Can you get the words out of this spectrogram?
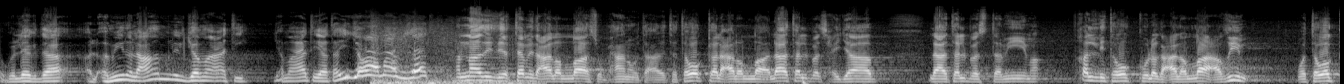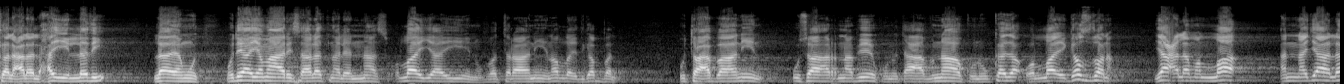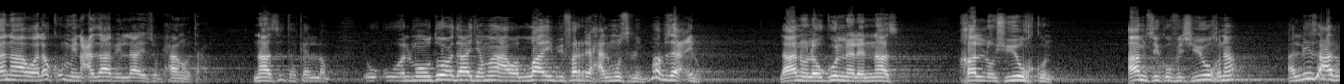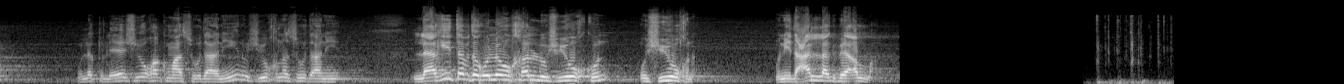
يقول لك ده الأمين العام للجماعتي جماعتي يا هي جماعة ما في ذات الناس دي تعتمد على الله سبحانه وتعالى تتوكل على الله لا تلبس حجاب لا تلبس تميمة خلي توكلك على الله عظيم وتوكل على الحي الذي لا يموت. ودي يا جماعة رسالتنا للناس والله جايين وفترانين الله يتقبل وتعبانين وسهرنا بيكم وتعبناكم وكذا والله قصدنا. يعلم الله النجاة لنا ولكم من عذاب الله سبحانه وتعالى. ناس تتكلم والموضوع ده يا جماعة والله بيفرح المسلم ما بزعله. لأنه لو قلنا للناس خلوا شيوخكم أمسكوا في شيوخنا اللي يزعلوا. يقول لك ليه شيوخك مع سودانيين وشيوخنا سودانيين؟ لكن تبدأ تقول لهم خلوا شيوخكم وشيوخنا ونتعلق بالله.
